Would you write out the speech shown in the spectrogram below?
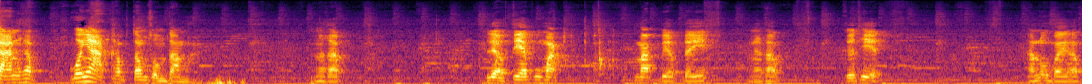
การครับว่ายากครับตำสมตำนะครับแล้วแต่ผู้มักมักแบบใดนะครับ เกลือเทศหันลงไปครับ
